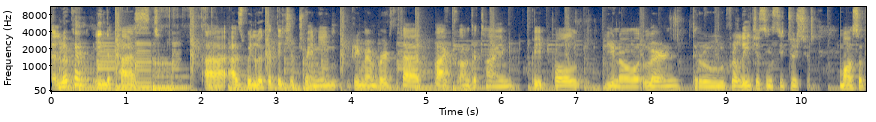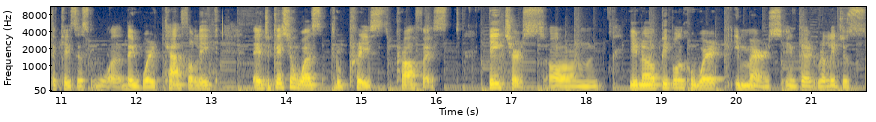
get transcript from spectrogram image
look at in the past, uh, as we look at teacher training, remember that back on the time, people, you know, learn through religious institutions. Most of the cases, they were Catholic. Education was through priests, prophets, teachers, um, you know, people who were immersed in the religious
